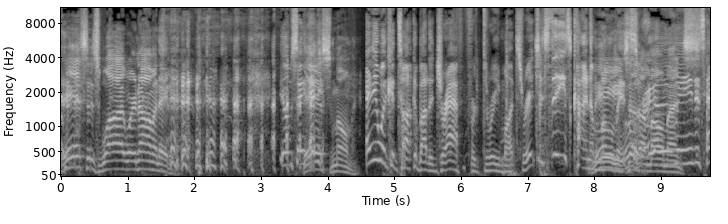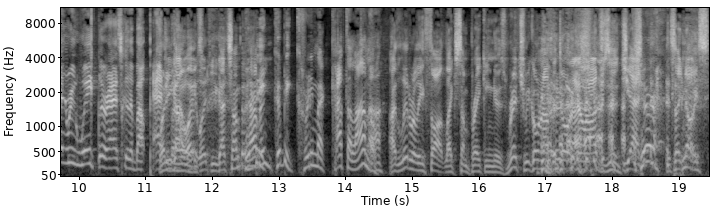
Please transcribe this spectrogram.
this is why we're nominated. You know what I'm saying? Any- This moment. anyone could talk about a draft for three months, Rich. It's these kind of These moments. are the right? I mean, it's Henry Winkler asking about Patrick What do you got? Wait, what? You got something Could be, could be crema catalana. Oh, I literally thought like some breaking news. Rich, we going out the door. Aaron Rodgers is a jet. Sure. It's like no, he's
